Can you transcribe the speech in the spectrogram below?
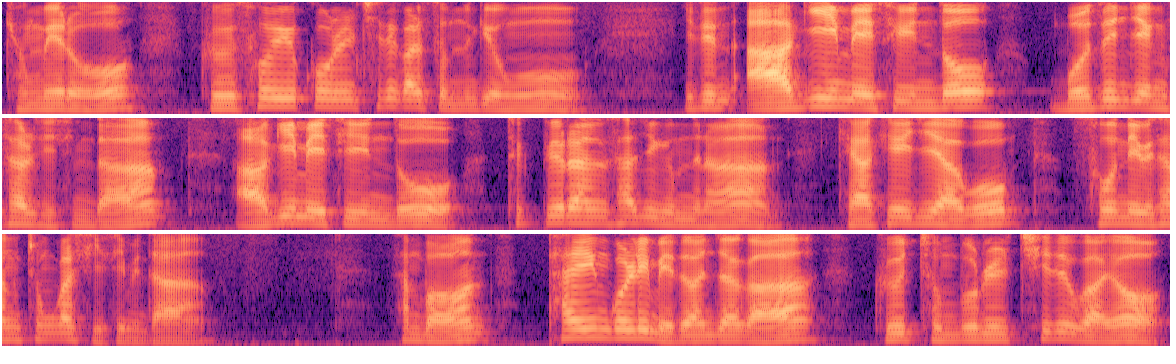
경매로 그 소유권을 취득할 수 없는 경우 이든 악의 매수인도 뭐든지 행사할 수 있습니다. 악의 매수인도 특별한 한 계약 해지하고 손해배상 청구할 수 있습니다. 3번 타인 권리 매도한 자가 그 전부를 취득하여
